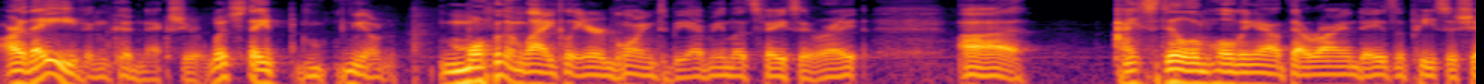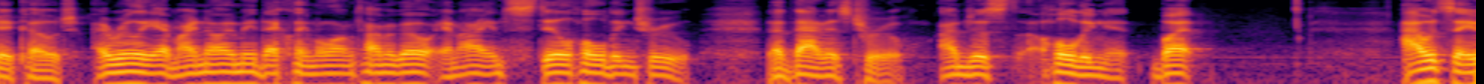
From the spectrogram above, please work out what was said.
Are they even good next year? Which they, you know, more than likely are going to be. I mean, let's face it, right? Uh, I still am holding out that Ryan Day is a piece of shit coach. I really am. I know I made that claim a long time ago, and I am still holding true that that is true. I'm just holding it, but I would say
